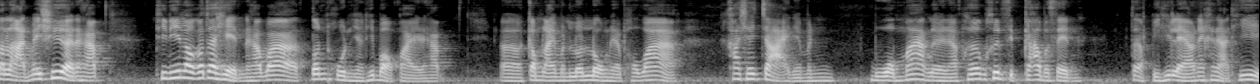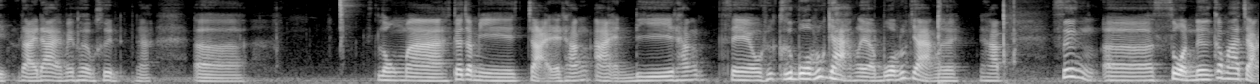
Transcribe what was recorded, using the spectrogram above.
ตลาดไม่เชื่อนะครับ ทีนี้เราก็จะเห็นนะครับว่าต้นทุนอย่างที่บอกไปนะครับกำไรมันลดลงเนี่ยเพราะว่าค่าใช้จ่ายเนี่ยมันบวมมากเลยนะเพิ่มขึ้น 19%จากปีที่แล้วในขณะที่รายได้ไม่เพิ่มขึ้นนะเอ่อ ลงมาก็จะมีจ่ายในทั้ง R&D ทั้งเซลล์คือบวมทุกอย่างเลยอะบวมทุกอย่างเลยนะครับ ซึ่งส่วนหนึ่งก็มาจาก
